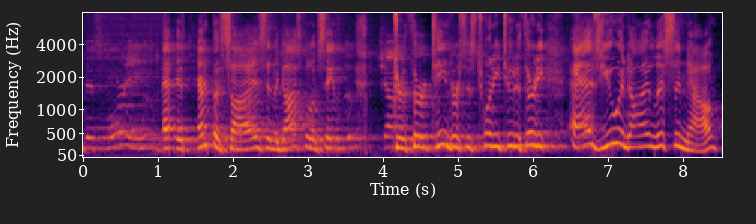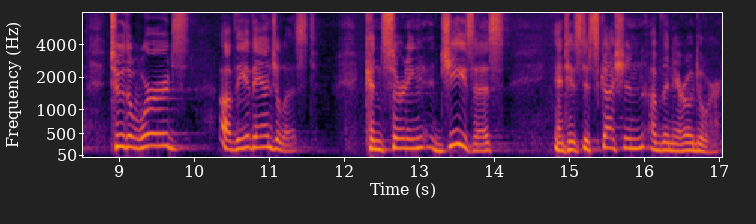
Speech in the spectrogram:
This morning, that is emphasized in the Gospel of St. Luke, chapter 13, verses 22 to 30, as you and I listen now to the words of the evangelist concerning Jesus and his discussion of the narrow door.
